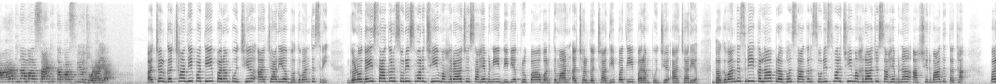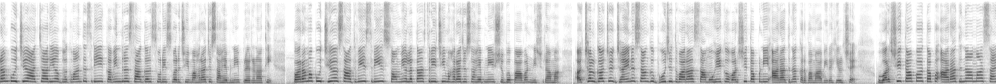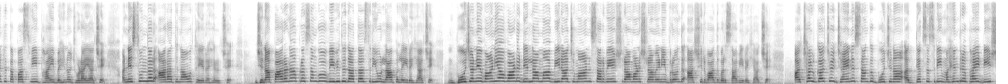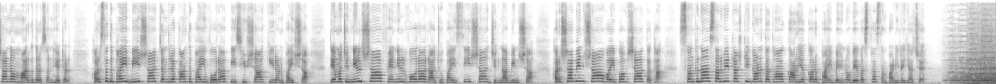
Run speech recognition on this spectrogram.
આરાધનામાં સાઠ તપસ્વીઓ જોડાયા. અચલ પરમ પૂજ્ય આચાર્ય ભગવંત શ્રી ગણોદય સાગર સુરેશ્વરજી મહારાજ સાહેબની દિવ્ય કૃપા વર્તમાન અચલ પરમ પૂજ્ય આચાર્ય ભગવંત શ્રી કલા પ્રભ સાગર સુરેશ્વરજી મહારાજ સાહેબના આશીર્વાદ તથા પરમ પૂજ્ય આચાર્ય ભગવંત શ્રી કવિન્દ્ર સાગર સુરેશ્વરજી મહારાજ સાહેબની પ્રેરણાથી પરમ પૂજ્ય સાધ્વી શ્રી સૌમ્યલતા શ્રીજી મહારાજ સાહેબની શુભ પાવન નિશ્રામાં અછલગચ્છ જૈન સંઘ ભુજ દ્વારા સામૂહિક વર્ષી તપની આરાધના કરવામાં આવી રહેલ છે. વર્ષી તપ તપ આરાધનામાં સાઠ તપસ્વી ભાઈ બહેનો જોડાયા છે અને સુંદર આરાધનાઓ થઈ રહેલ છે. જેના પારણા પ્રસંગો વિવિધ દાતાશ્રીઓ લાભ લઈ રહ્યા છે. ભુજ અને વાણિયાવાડ ડેલામાં બિરાજમાન સર્વે શ્રવણ શ્રવિણી વૃંદ આશીર્વાદ વરસાવી રહ્યા છે. અછલગચ્છ જૈન સંઘ ભુજના અધ્યક્ષ શ્રી મહેન્દ્રભાઈ ડી શાહના માર્ગદર્શન હેઠળ હર્ષદભાઈ બી શાહ, ચંદ્રકાંતભાઈ વોરા, પીસી શાહ, કિરણભાઈ શાહ તેમજ નીલ શાહ, ફેનિલ વોરા, રાજુભાઈ સી શાહ, જિજ્ઞાબેન શાહ, હર્ષાબેન શાહ, વૈભવ શાહ તથા સંઘના સર્વે ટ્રસ્ટીગણ તથા કાર્યકર ભાઈ બહેનો વ્યવસ્થા સંભાળી રહ્યા છે.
